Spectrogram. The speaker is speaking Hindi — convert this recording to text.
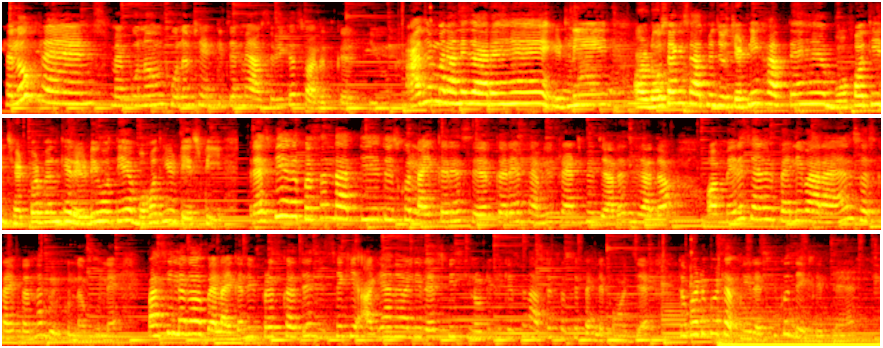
हेलो फ्रेंड्स मैं पूनम पूनम चैन किचन में आप सभी का स्वागत करती हूँ। आज हम बनाने जा रहे हैं इडली और डोसा के साथ में जो चटनी खाते हैं बहुत ही झटपट बन के रेडी होती है बहुत ही टेस्टी रेसिपी अगर पसंद आती है तो इसको लाइक करें शेयर करें फैमिली फ्रेंड्स में ज़्यादा से ज़्यादा। और मेरे चैनल पहली बार आया है तो सब्सक्राइब करना बिल्कुल ना भूलें। पास ही लगा बेलाइकन भी प्रेस कर दें जिससे कि आगे आने वाली रेसिपी की नोटिफिकेशन आप तक सबसे पहले पहुँच जाए। तो फटाफट अपनी रेसिपी को देख लेते हैं।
